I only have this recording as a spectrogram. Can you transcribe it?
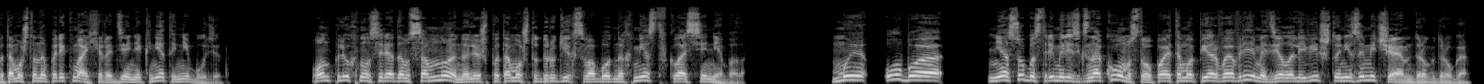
потому что на парикмахера денег нет и не будет. Он плюхнулся рядом со мной, но лишь потому, что других свободных мест в классе не было. Мы оба не особо стремились к знакомству, поэтому первое время делали вид, что не замечаем друг друга.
